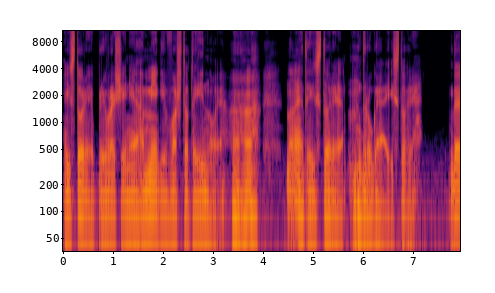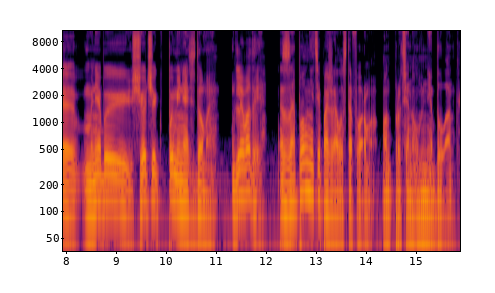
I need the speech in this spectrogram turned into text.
История превращения Омеги во что-то иное. Ага. Но эта история другая история. «Да мне бы счетчик поменять дома. Для воды». «Заполните, пожалуйста, форму». Он протянул мне бланк.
